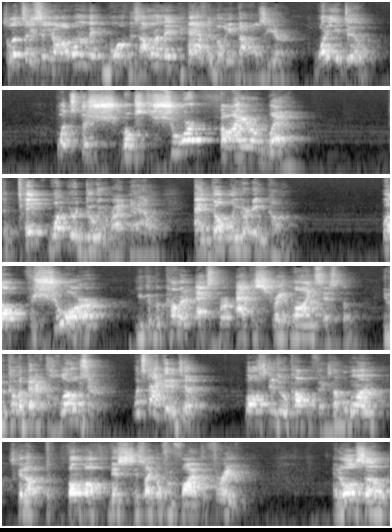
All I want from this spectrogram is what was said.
So let's say you say, you know, I want to make more of this. I want to make half a million dollars a year. What do you do? What's the sh- most surefire way to take what you're doing right now and double your income? Well, for sure, you can become an expert at the straight line system. You become a better closer. What's that going to do? Well, it's going to do a couple things. Number one, it's to bump up this, this might go from five to three. And also,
